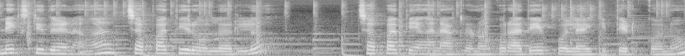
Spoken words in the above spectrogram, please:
ನೆಕ್ಸ್ಟ್ ಇದ್ರೆ ನಂಗ ಚಪಾತಿ ರೋಲರ್ ಲ ಚಪಾತಿ ಅಂಗನ ಹಾಕ್ರನ ಕೊರ ಅದೇ ಪೋಲ ಆಕಿ ತಿಡ್ಕೋನು.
